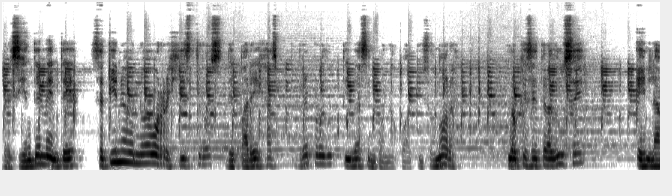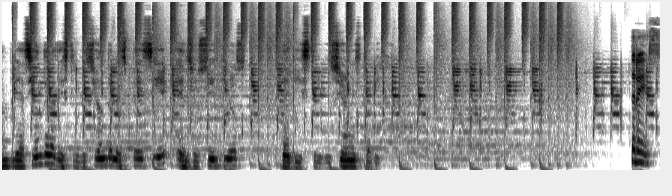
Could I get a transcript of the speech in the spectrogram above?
Recientemente se tienen nuevos registros de parejas reproductivas en Guanajuato y Sonora, lo que se traduce en la ampliación de la distribución de la especie en sus sitios de distribución histórica. 3.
